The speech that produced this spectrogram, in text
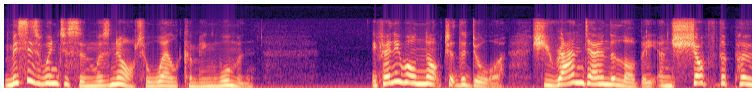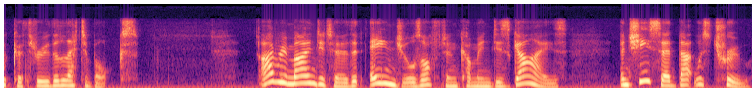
Mrs. Winterson was not a welcoming woman. If anyone knocked at the door, she ran down the lobby and shoved the poker through the letterbox. I reminded her that angels often come in disguise, and she said that was true,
